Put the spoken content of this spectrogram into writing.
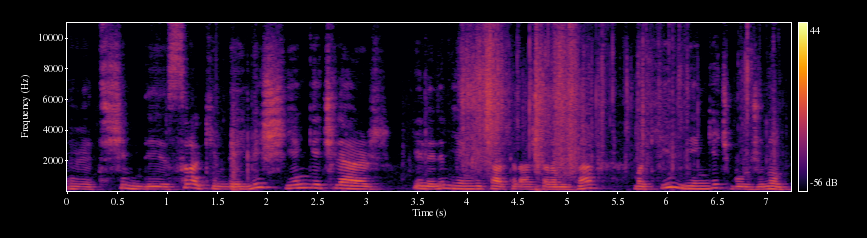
Evet şimdi sıra kimdeymiş? Yengeçler. Gelelim yengeç arkadaşlarımıza. Bakayım yengeç burcunun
